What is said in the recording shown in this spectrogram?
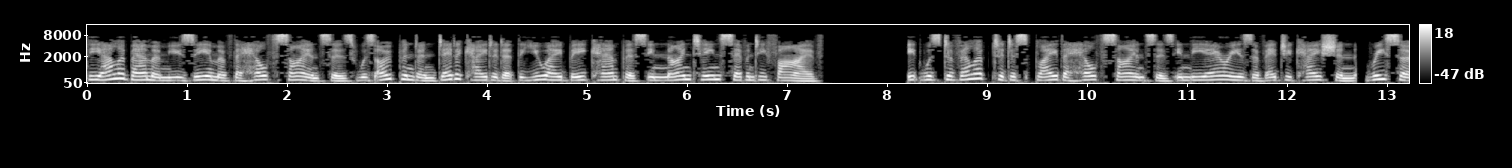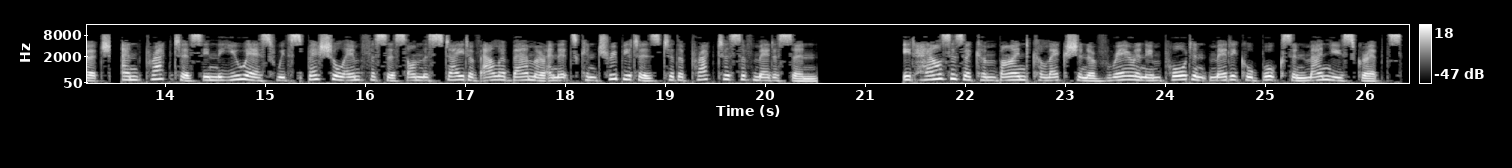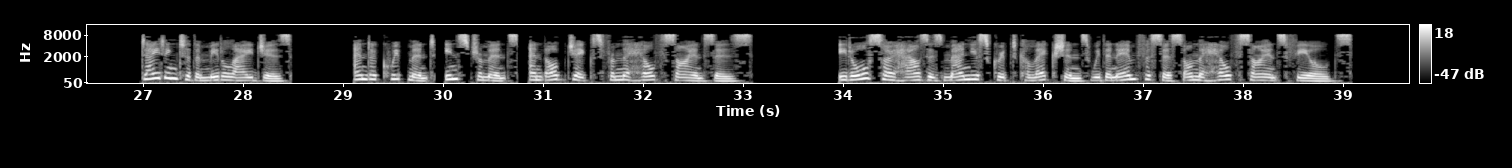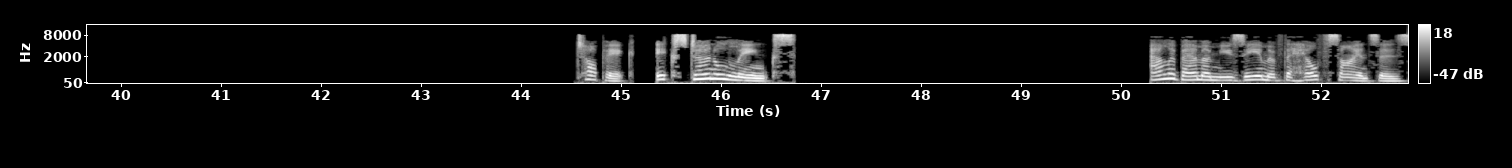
The Alabama Museum of the Health Sciences was opened and dedicated at the UAB campus in 1975. It was developed to display the health sciences in the areas of education, research, and practice in the U.S. with special emphasis on the state of Alabama and its contributors to the practice of medicine. It houses a combined collection of rare and important medical books and manuscripts—dating to the Middle Ages, and equipment, instruments, and objects from the health sciences. It also houses manuscript collections with an emphasis on the health science fields. External links Alabama Museum of the Health Sciences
